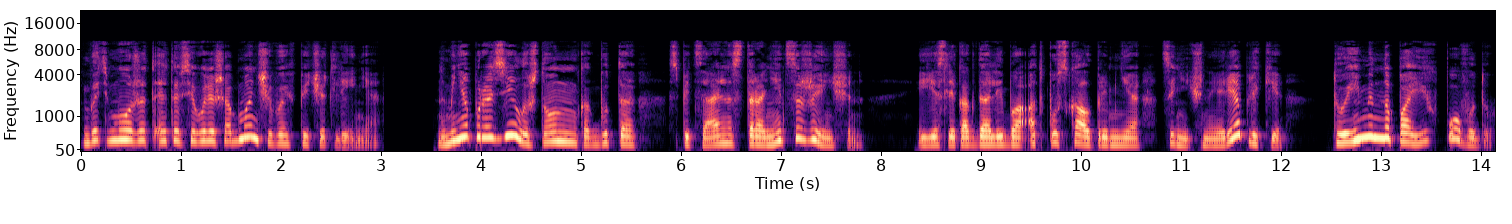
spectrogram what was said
Быть может, это всего лишь обманчивое впечатление, но меня поразило, что он как будто специально сторонится женщин. И если когда-либо отпускал при мне циничные реплики, то именно по их поводу.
